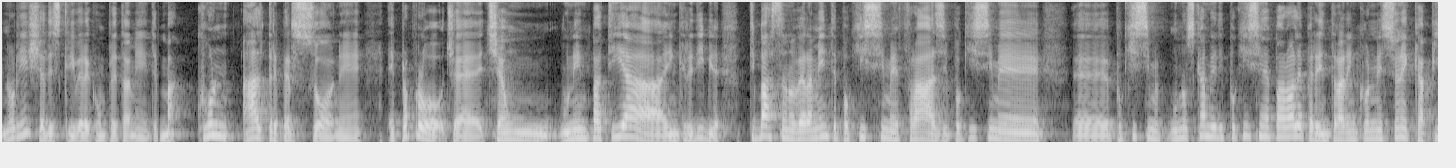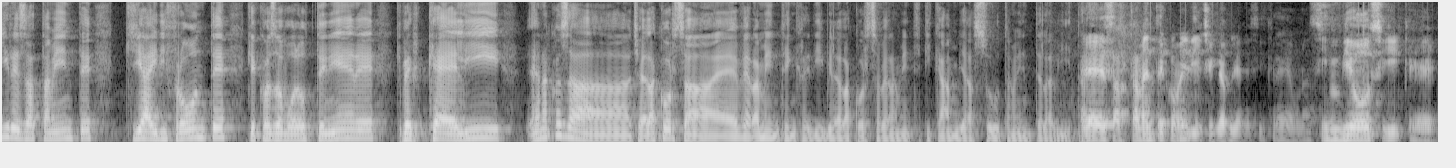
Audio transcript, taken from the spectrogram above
non, riesci a, descrivere completamente, ma con altre persone è proprio, cioè, c'è un, un'empatia incredibile. Ti bastano veramente pochissime frasi, pochissime, eh, pochissime, uno scambio di pochissime parole per entrare in connessione e capire esattamente chi hai di fronte, che cosa vuole ottenere, perché è lì. È una cosa, cioè la corsa è veramente incredibile, la corsa veramente ti cambia assolutamente la vita. È esattamente come dici Gabriele, si crea una simbiosi che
